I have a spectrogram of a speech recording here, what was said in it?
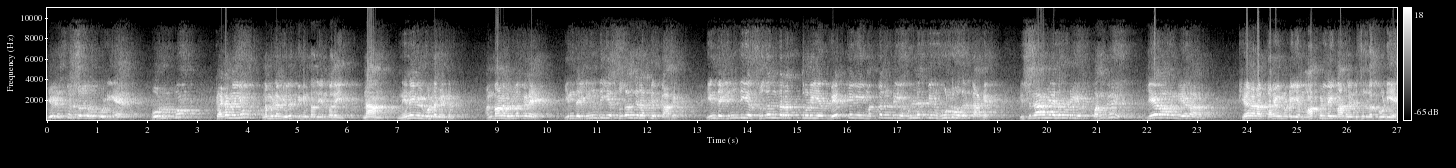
எடுத்து சொல்லக்கூடிய பொறுப்பும் கடமையும் நம்மிடம் இருக்குகின்றது என்பதை நாம் நினைவில் கொள்ள வேண்டும். அன்பான பெருமக்களே இந்த இந்திய சுதந்திரத்திற்காக இந்த இந்திய சுதந்திரத்தினுடைய வேட்கையை மக்களுடைய உள்ளத்தில் ஊட்டுவதற்காக இஸ்லாமியர்களுடைய பங்கு ஏராளம் ஏராளம். கேரள கரையினுடைய மாப்பிள்ளை மகள் என்று சொல்லக்கூடிய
